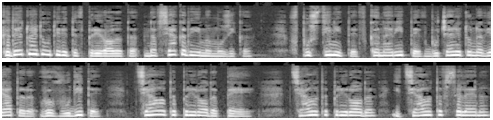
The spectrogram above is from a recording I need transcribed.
Където и да отидете в природата, навсякъде има музика. В пустините, в канарите, в бученето на вятъра, в водите, цялата природа пее. Цялата природа и цялата Вселена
